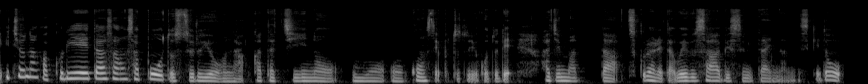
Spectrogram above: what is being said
ー一応なんかクリエイターさんをサポートするような形のもうコンセプトということで始まった、作られたウェブサービスみたいなんですけど、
